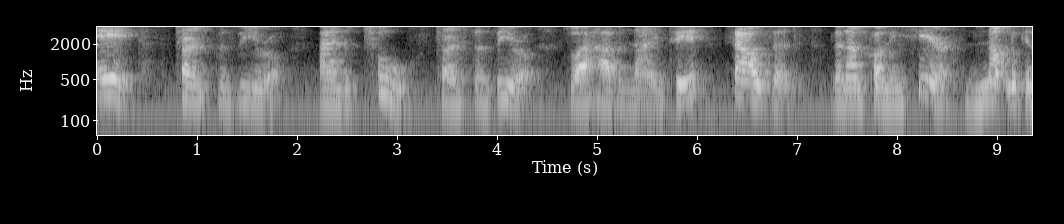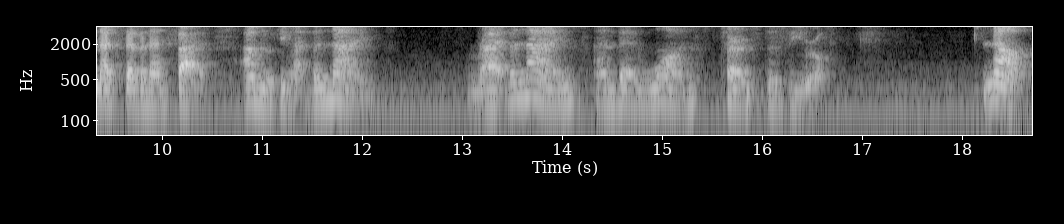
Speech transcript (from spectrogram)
8 turns to 0. And 2 turns to 0. So I have 90,000. Then I'm coming here, not looking at 7 and 5. I'm looking at the 9. Write the 9 and then 1 turns to 0. Now,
